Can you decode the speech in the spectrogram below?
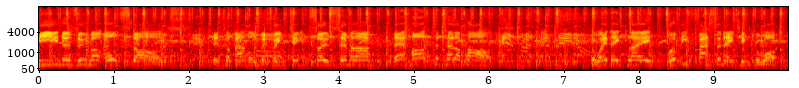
The Inazuma All-Stars. It's a battle between teams so similar, they're hard to tell apart. The way they play will be fascinating to watch.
